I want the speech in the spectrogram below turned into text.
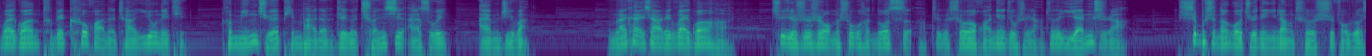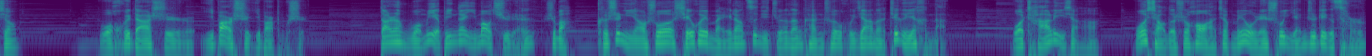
外观特别科幻的长安 Unity 和名爵品牌的这个全新 SUV MG One。我们来看一下这个外观哈，确确实实我们说过很多次啊，这个社会环境就是这样，觉得颜值啊，是不是能够决定一辆车是否热销？我回答是一半是一半不是。当然，我们也不应该以貌取人，是吧？可是你要说谁会买一辆自己觉得难看的车回家呢？这个也很难。我查了一下啊，我小的时候啊，就没有人说颜值这个词儿，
